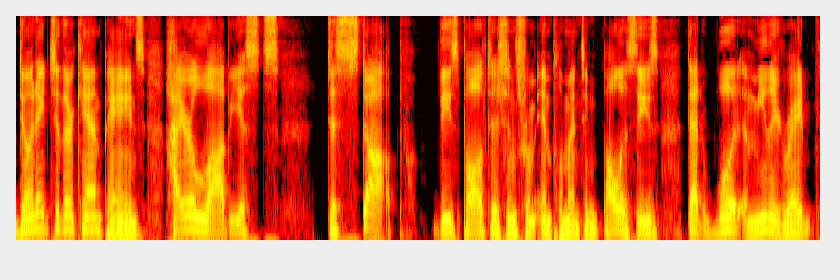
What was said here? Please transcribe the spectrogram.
donate to their campaigns, hire lobbyists to stop these politicians from implementing policies that would ameliorate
